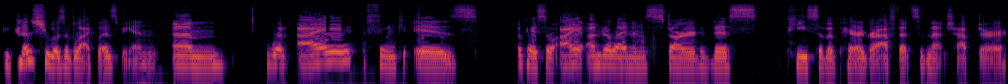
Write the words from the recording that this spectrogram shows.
because she was a black lesbian. Um, what I think is okay, so I underlined and starred this piece of a paragraph that's in that chapter,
